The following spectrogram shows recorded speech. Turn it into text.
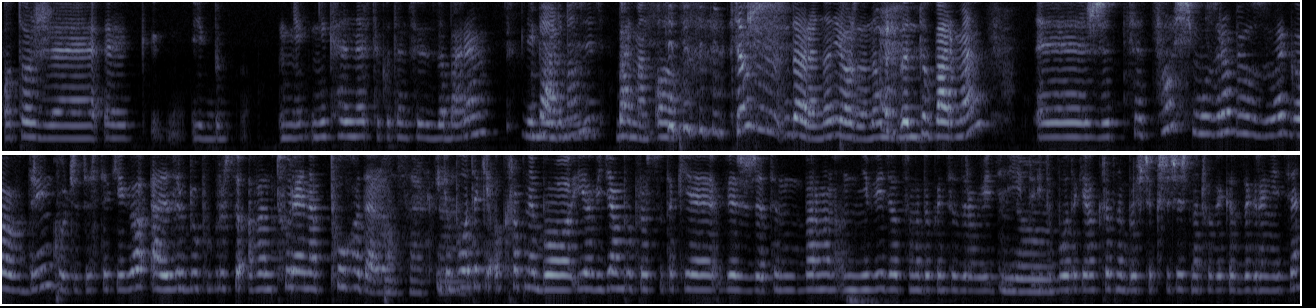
o to, że e, jakby nie, nie kelner, tylko ten, co jest za barem. Jak Barman? Barman, o. Chciałabym, dobra, no nieważne, no to barman, e, że c- coś mu zrobił złego w drinku czy coś takiego, ale zrobił po prostu awanturę na pół hotelu. Masakra. I to było takie okropne, bo ja widziałam po prostu takie, wiesz, że ten barman, on nie wiedział, co ma do końca zrobić i, No. i to było takie okropne, bo jeszcze krzyczysz na człowieka z zagranicy.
